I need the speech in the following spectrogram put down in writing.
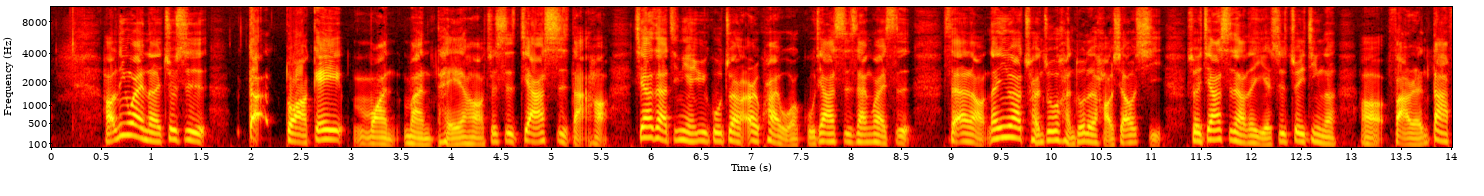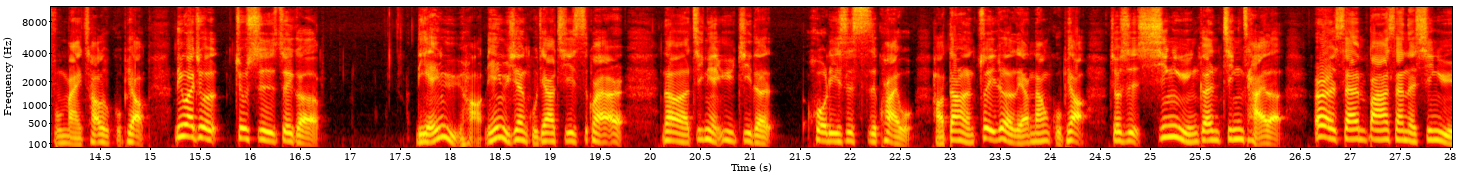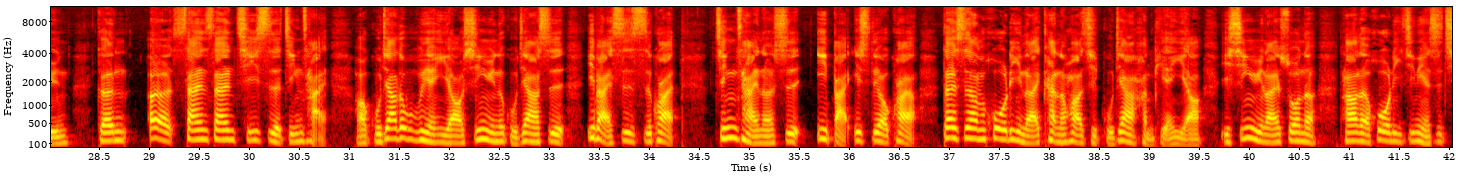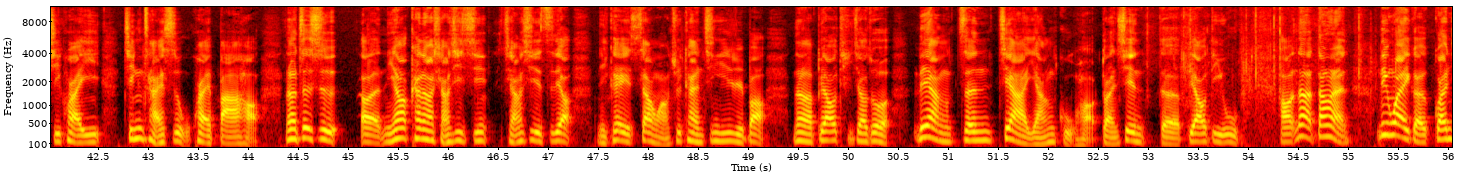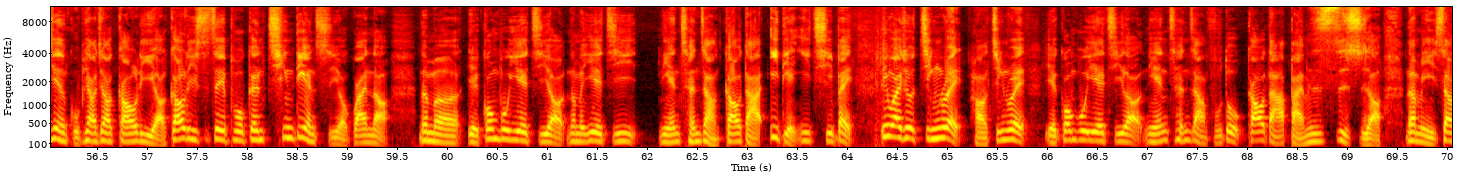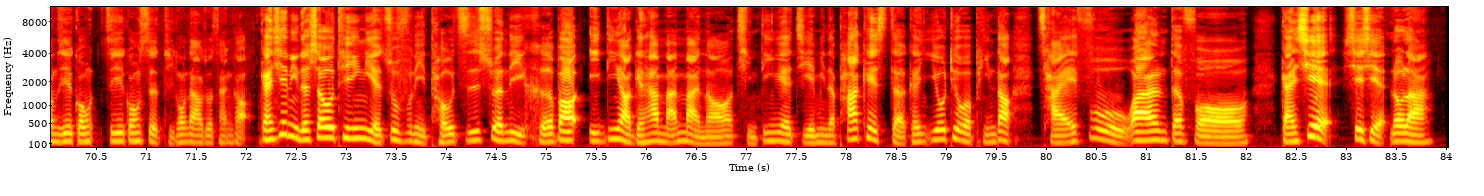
好，另外呢就是。大大给满满赔哈，就是加士达哈，加士达今年预估赚二块五，股价是三块四三哦。那因为要传出很多的好消息，所以加士达呢也是最近呢啊法人大幅买超的股票。另外就就是这个联宇哈，联宇现在股价七十四块二，那今年预计的获利是四块五。好，当然最热的两档股票就是星云跟金财了。二三八三的星云跟二三三七四的金财，好，股价都不便宜哦。星云的股价是一百四十四块，金财呢是一百一十六块啊。但是他们获利来看的话，其实股价很便宜啊。以星云来说呢，它的获利今年是七块一，金财是五块八哈。那这是。呃，你要看到详细经详细的资料，你可以上网去看《经济日报》，那标题叫做“量增价扬股”哈，短线的标的物。好，那当然另外一个关键的股票叫高利哦，高利是这一波跟氢电池有关的，那么也公布业绩哦，那么业绩。年成长高达一点一七倍，另外就精锐，好，精锐也公布业绩了，年成长幅度高达百分之四十哦。那么以上这些公这些公司提供大家做参考，感谢你的收听，也祝福你投资顺利，荷包一定要给它满满哦。请订阅杰明的 Podcast 跟 YouTube 频道财富 Wonderful，感谢谢谢 Lola。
